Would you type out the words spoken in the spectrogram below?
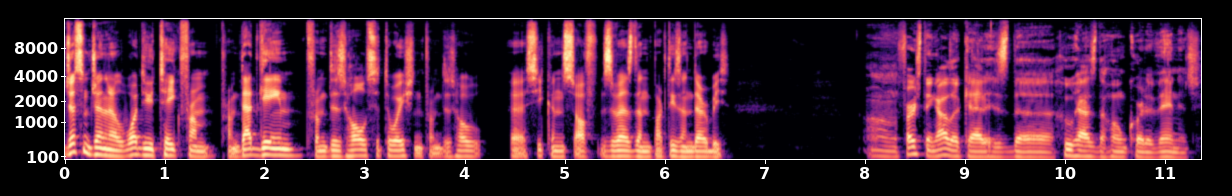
Just in general what do you take from from that game from this whole situation from this whole uh, sequence of zvezda and partizan derbies? Um, first thing I look at is the who has the home court advantage.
